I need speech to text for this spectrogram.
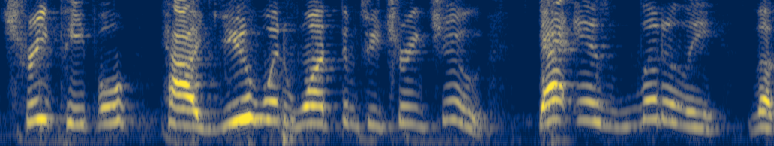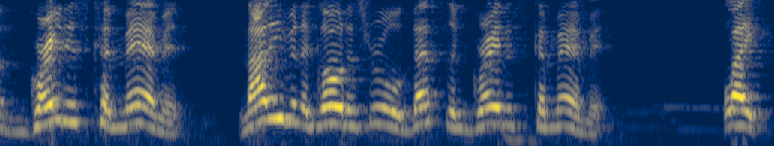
treat people how you would want them to treat you. That is literally the greatest commandment. Not even the golden rule. That's the greatest commandment. Like,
